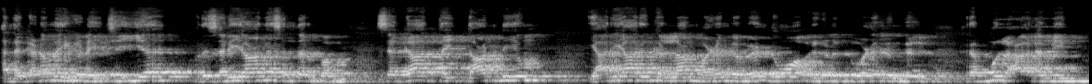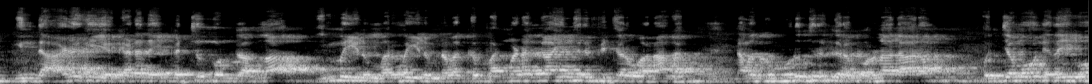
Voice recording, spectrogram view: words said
அந்த கடமைகளை செய்ய ஒரு சரியான சந்தர்ப்பம். ஜக்காத்தை தாண்டியும் யார் யாருக்கெல்லாம் வழங்க வேண்டுமோ அவர்களுக்கு வழங்குங்கள். ரப்புல் ஆலமீன் இந்த அழகிய கடனை பெற்றுக்கொண்டு அல்லாஹ் இம்மையிலும் மறுமையிலும் நமக்கு பன்மடங்காய் திருப்பி தருவானாக. நமக்கு கொடுத்திருக்கிற பொருளாதாரம் கொஞ்சமோ நிறைவோ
